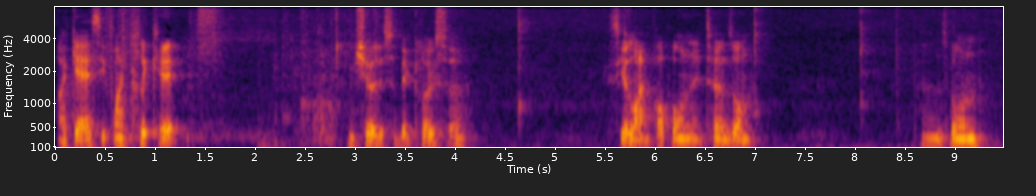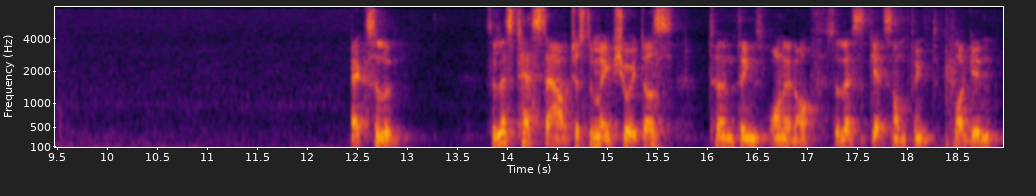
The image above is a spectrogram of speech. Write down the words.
I guess if I click it, let me show this a bit closer. See a light pop on and it turns on. Turns on. Excellent. So let's test out just to make sure it does turn things on and off. So let's get something to plug in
